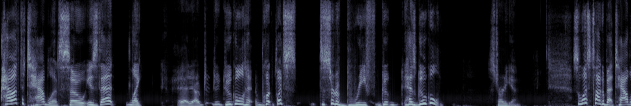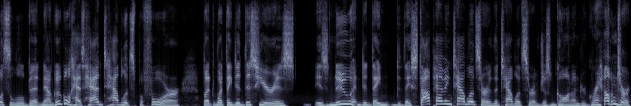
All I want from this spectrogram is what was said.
How about the tablets? So is that like uh, Google? What, what's the sort of brief? Has Google start again? So let's talk about tablets a little bit. Now, Google has had tablets before, but what they did this year is is new. Did they did they stop having tablets, or the tablets sort of just gone underground, or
